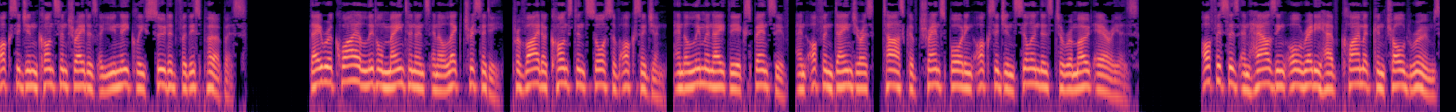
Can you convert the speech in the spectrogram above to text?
Oxygen concentrators are uniquely suited for this purpose. They require little maintenance and electricity, provide a constant source of oxygen, and eliminate the expensive, and often dangerous, task of transporting oxygen cylinders to remote areas. Offices and housing already have climate-controlled rooms,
